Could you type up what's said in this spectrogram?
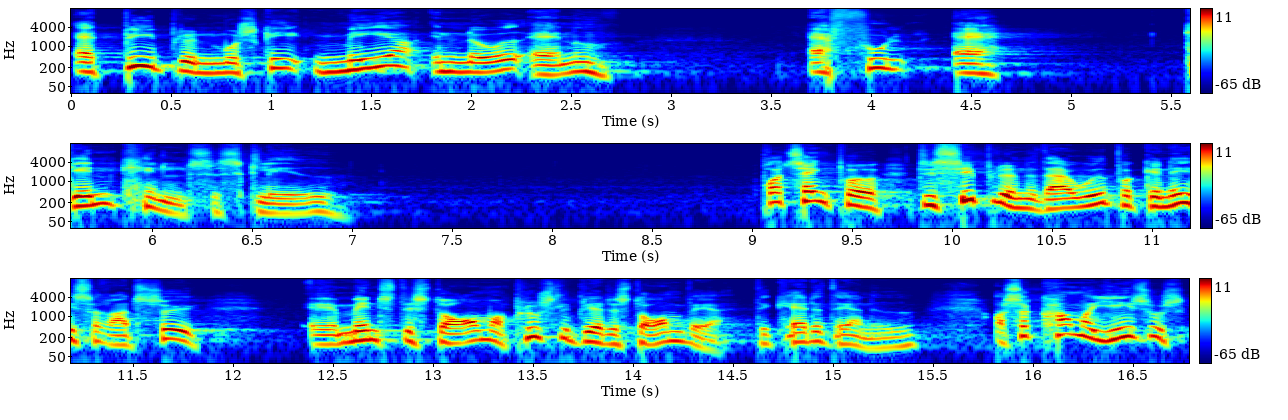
at Bibelen måske mere end noget andet er fuld af genkendelsesglæde. Prøv at tænk på disciplene, der er ude på Geneserets sø, øh, mens det stormer. Pludselig bliver det stormvejr. Det kan det dernede. Og så kommer Jesus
